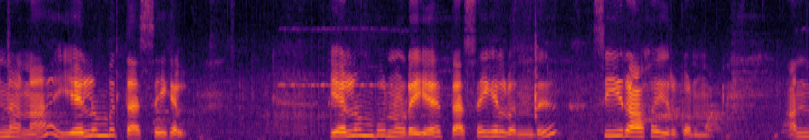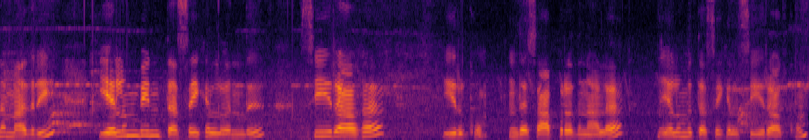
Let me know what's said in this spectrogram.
இன்னொன்னா எலும்பு தசைகள். எலும்பினுடைய தசைகள் வந்து சீராக இருக்கணுமா. அந்த மாதிரி எலும்பின் தசைகள் வந்து சீராக இருக்கும். இந்த சாப்பிட்றதுனால எலும்பு தசைகள் சீராக்கும்.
